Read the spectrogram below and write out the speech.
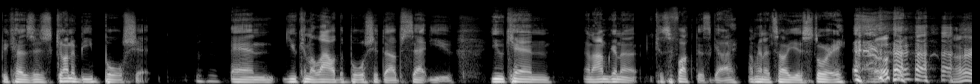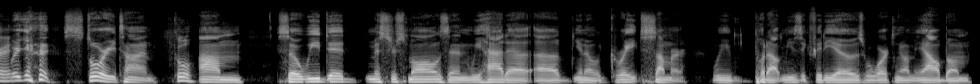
because there's gonna be bullshit, Mhm. and you can allow the bullshit to upset you. You can, and I'm gonna, cause fuck this guy. I'm gonna tell you a story. Okay. All right. We're gonna story time. cool Um, so we did Mr. Smalls, and we had a, a you know a great summer. We put out music videos. We're working on the album,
